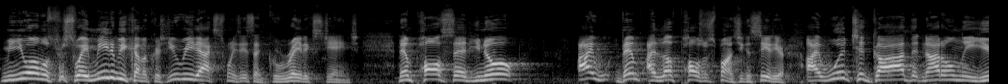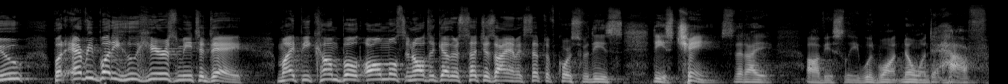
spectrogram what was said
I mean, you almost persuade me to become a Christian. You read Acts 26, it's a great exchange. Then Paul said, You know, I, then, I love Paul's response. You can see it here. I would to God that not only you, but everybody who hears me today might become both almost and altogether such as I am, except, of course, for these, these chains that I obviously would want no one to have.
